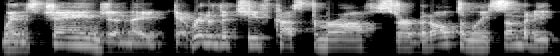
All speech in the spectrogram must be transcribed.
winds change and they get rid of the chief customer officer. But ultimately, somebody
